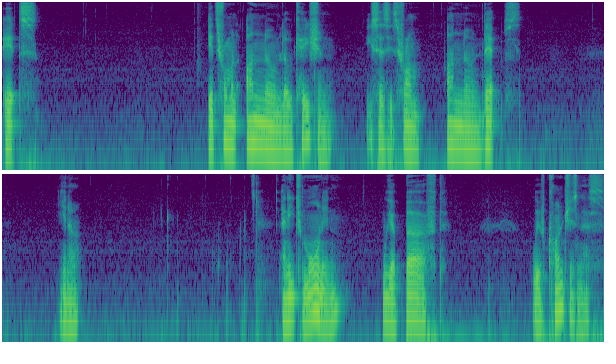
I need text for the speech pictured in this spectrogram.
it's it's from an unknown location. He says it's from unknown depths. You know? And each morning we are birthed with consciousness.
